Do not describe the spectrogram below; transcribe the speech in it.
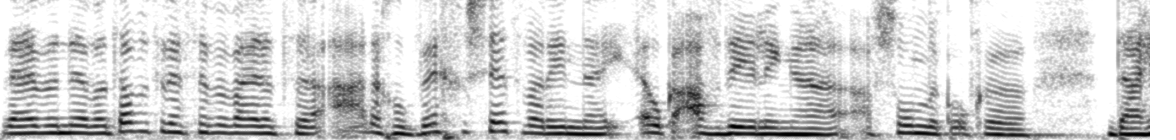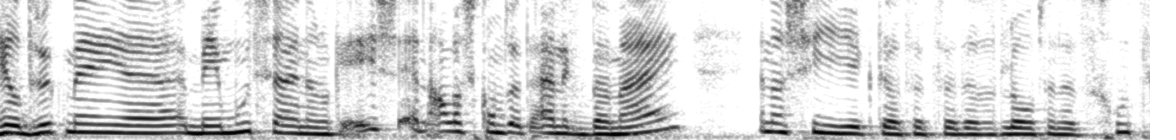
We hebben, uh, wat dat betreft hebben wij dat aardig ook weggezet. Waarin elke afdeling afzonderlijk ook daar heel druk mee, mee moet zijn en ook is. En alles komt uiteindelijk bij mij. En dan zie ik dat het, dat het loopt en dat het goed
